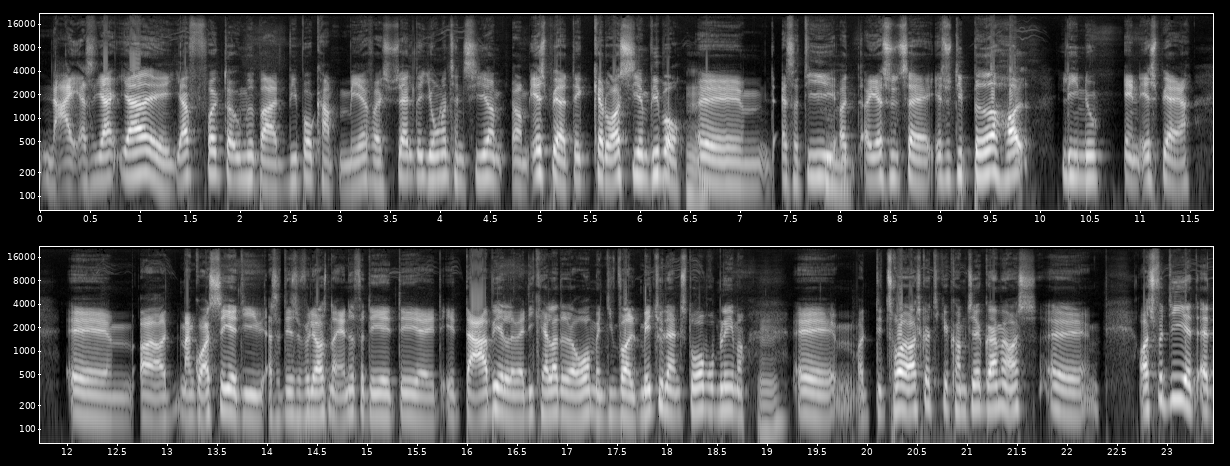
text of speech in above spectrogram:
Nej, altså jeg, jeg, øh, jeg frygter umiddelbart Viborg-kampen mere, for jeg synes alt det, Jonathan siger om, om Esbjerg, det kan du også sige om Viborg. Mm. Øhm, altså de, Mm. mm. og, og jeg synes, at, jeg synes, de er bedre hold lige nu, end Esbjerg er. Øhm, og man kunne også se, at de, altså det er selvfølgelig også noget andet, for det, det er et, et derby, eller hvad de kalder det derovre, men de voldte Midtjylland store problemer. Mm. Øhm, og det tror jeg også godt, de kan komme til at gøre med os. Øhm, også fordi, at, at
